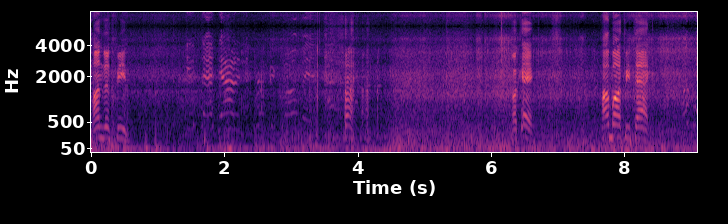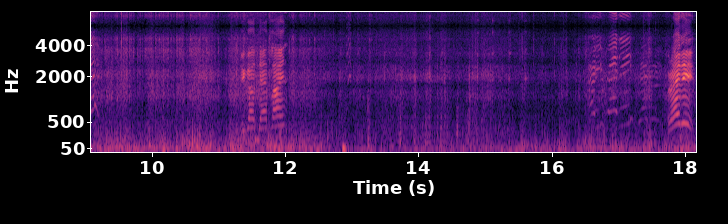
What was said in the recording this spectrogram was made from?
Hundred feet. you sat down at the perfect moment. okay. How about we tag? Okay. You got that line? Are you ready? Ready? Clumsily.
